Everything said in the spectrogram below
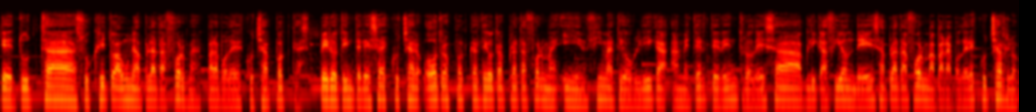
que tú estás suscrito a una plataforma para poder escuchar podcasts, pero te interesa escuchar otros podcasts de otras plataformas y encima te obliga a meterte dentro de esa esa aplicación de esa plataforma para poder escucharlo,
